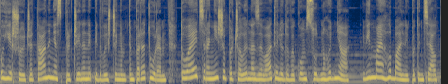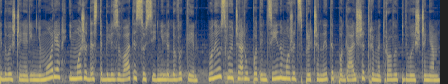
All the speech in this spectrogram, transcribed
погіршуючи танення, спричинене підвищенням температури. Туейтс раніше почали називати льодовиком судного дня. Він має глобальний потенціал підвищення рівня моря і може дестабілізувати сусідні льодовики. Вони у свою чергу потенційно можуть спричинити подальше триметрове підвищення.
